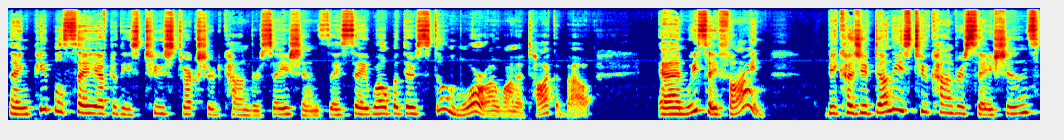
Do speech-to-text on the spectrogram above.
thing, people say after these two structured conversations, they say, "Well, but there's still more I want to talk about," and we say, "Fine." Because you've done these two conversations,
